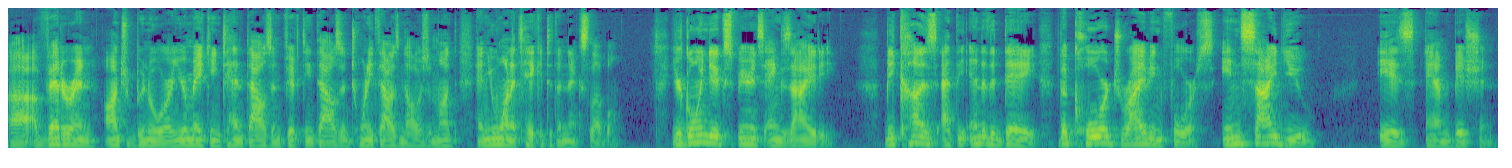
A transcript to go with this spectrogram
uh, a veteran entrepreneur and you're making $10,000, $15,000, $20,000 a month and you want to take it to the next level. You're going to experience anxiety because at the end of the day, the core driving force inside you is ambition.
